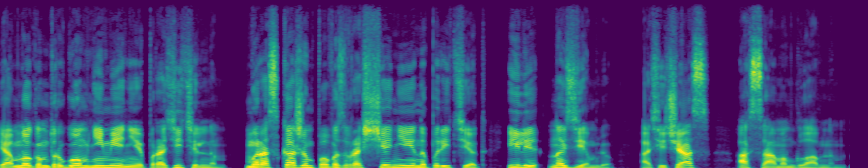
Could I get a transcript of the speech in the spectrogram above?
и о многом другом не менее поразительном мы расскажем по возвращении на паритет или на землю. А сейчас о самом главном.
